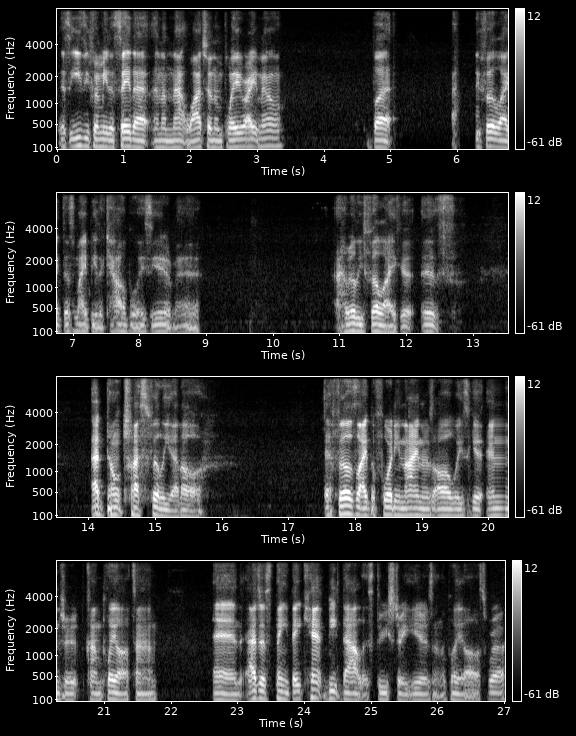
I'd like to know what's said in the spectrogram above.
It's easy for me to say that, and I'm not watching them play right now. But I feel like this might be the Cowboys' year, man. I really feel like it is. I don't trust Philly at all. It feels like the 49ers always get injured come playoff time. And I just think they can't beat Dallas three straight years in the playoffs, bro.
